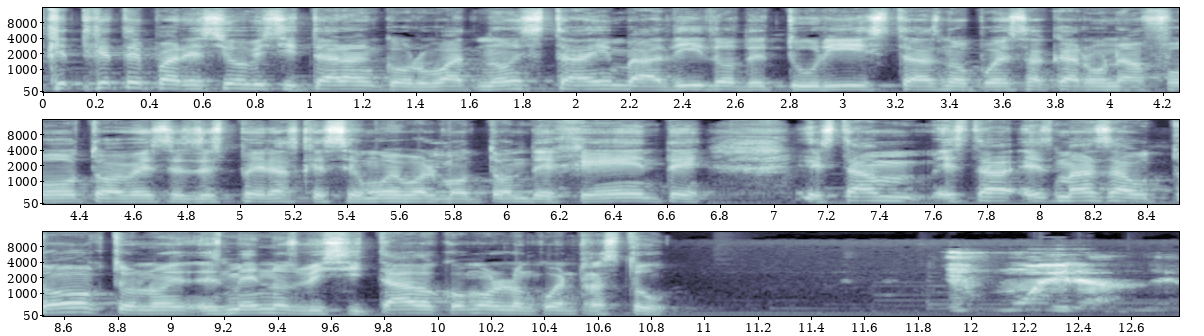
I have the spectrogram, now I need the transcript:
¿qué, qué te pareció visitar Angkor Wat? No está invadido de turistas, no puedes sacar una foto, a veces esperas que se mueva el montón de gente, está, está, es más autóctono, es menos visitado, ¿cómo lo encuentras tú? Es muy grande,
